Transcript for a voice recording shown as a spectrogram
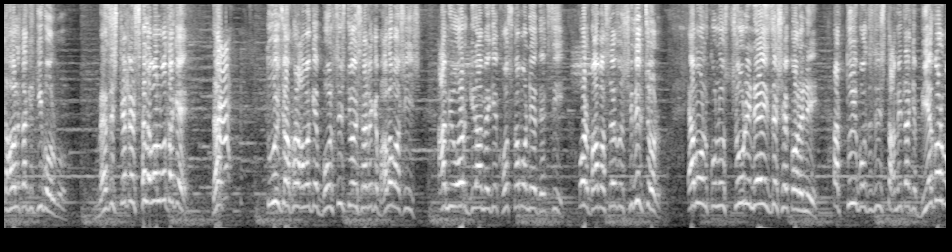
তাহলে তাকে কি বলব? ম্যাজিস্ট্রেটের ছেলে বলব তাকে? দেখ আর- তুই যখন আমাকে বলছিস তুই ওই ছেলেটাকে ভালোবাসিস আমি ওর গ্রামে গিয়ে খোঁজ খবর নিয়ে দেখছি ওর বাবা ছিল একজন শিথিল চোর। এমন কোনো চুরি নেই যে সে করেনি। আর তুই বলতেছিস আমি তাকে বিয়ে করব?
